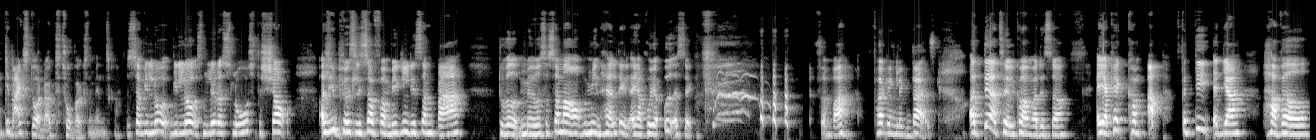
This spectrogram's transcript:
det er bare ikke stort nok til to voksne mennesker. Så vi lå, vi lå sådan lidt og sloges for sjov, og lige pludselig så får Mikkel ligesom bare, du ved, møde sig så meget over på min halvdel, at jeg ryger ud af sengen. så bare fucking legendarisk. Og dertil kommer det så, at jeg kan ikke komme op, fordi at jeg har været,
